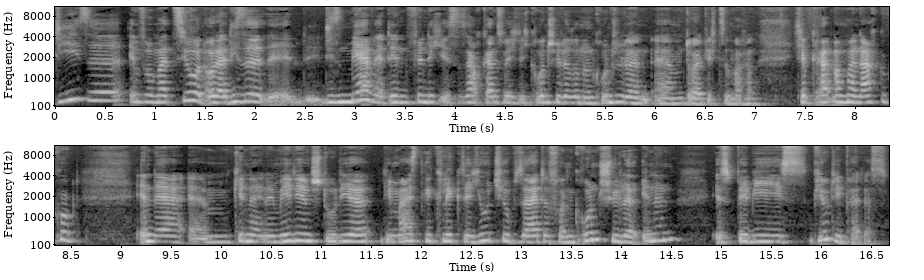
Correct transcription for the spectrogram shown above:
diese Information oder diese, äh, diesen Mehrwert, den finde ich, ist es auch ganz wichtig, Grundschülerinnen und Grundschülern ähm, deutlich zu machen. Ich habe gerade nochmal nachgeguckt, in der ähm, Kinder in den Medien-Studie, die meistgeklickte YouTube-Seite von GrundschülerInnen ist Bibis Beauty Palace.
